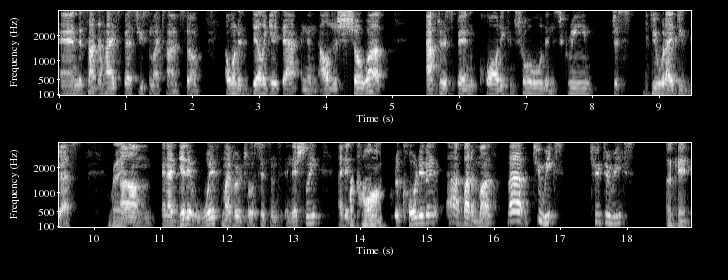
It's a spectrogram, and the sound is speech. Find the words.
and it's not the highest best use of my time. So I wanted to delegate that, and then I'll just show up after it's been quality controlled and screened. Just do what I do best. Right. Um, and I did it with my virtual assistants initially. I did call, recorded it uh, about a month, uh, two weeks, two three weeks. Okay.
